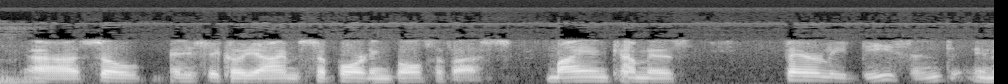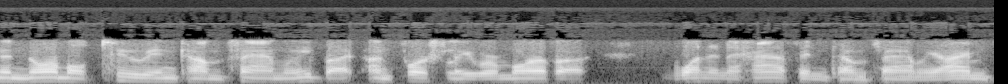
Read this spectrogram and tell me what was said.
Mm-hmm. Uh, so basically, I'm supporting both of us. My income is fairly decent in a normal two income family, but unfortunately we're more of a one and a half income family. I'm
